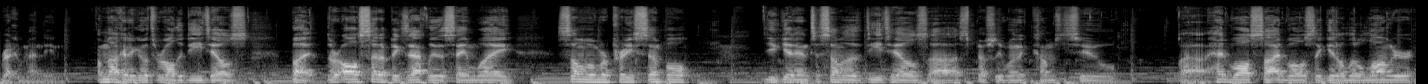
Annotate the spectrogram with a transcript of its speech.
recommending. I'm not going to go through all the details, but they're all set up exactly the same way. Some of them are pretty simple. You get into some of the details, uh, especially when it comes to uh, head walls, side walls, they get a little longer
